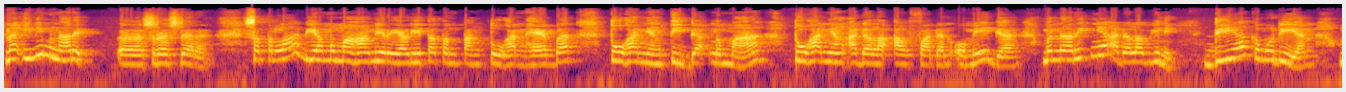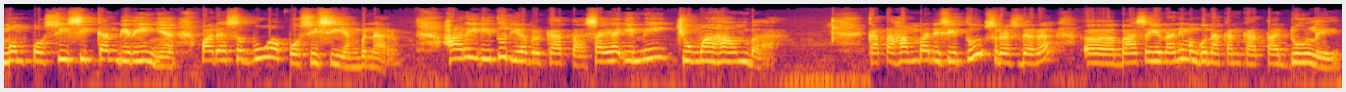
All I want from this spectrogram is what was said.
Nah ini menarik uh, saudara-saudara, setelah dia memahami realita tentang Tuhan hebat, Tuhan yang tidak lemah, Tuhan yang adalah Alfa dan Omega, menariknya adalah begini. Dia kemudian memposisikan dirinya pada sebuah posisi yang benar. Hari itu dia berkata, "Saya ini cuma hamba." Kata hamba di situ, saudara-saudara, uh, bahasa Yunani menggunakan kata dule.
